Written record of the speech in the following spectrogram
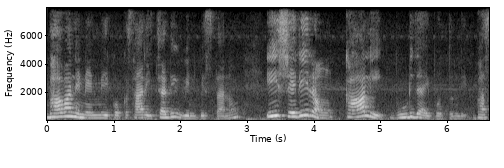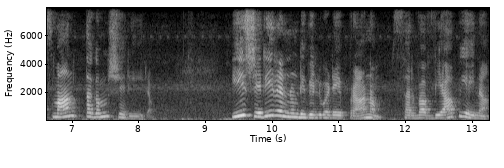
భావాన్ని నేను మీకు ఒకసారి చదివి వినిపిస్తాను. ఈ శరీరం కాలి బూడిద అయిపోతుంది. భస్మాంతగం శరీరం. ఈ శరీరం నుండి వెలువడే ప్రాణం సర్వవ్యాపి అయిన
